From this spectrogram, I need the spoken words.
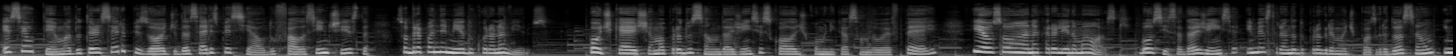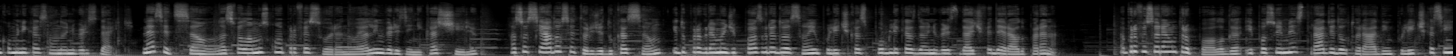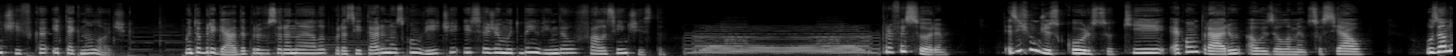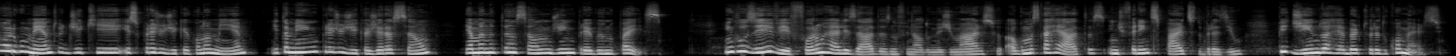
Esse é o tema do terceiro episódio da série especial do Fala Cientista sobre a pandemia do coronavírus. O podcast é uma produção da Agência Escola de Comunicação da UFPR e eu sou a Ana Carolina Maoski, bolsista da agência e mestranda do programa de pós-graduação em Comunicação da Universidade. Nessa edição, nós falamos com a professora Noela Inverzini Castilho, associada ao setor de educação e do programa de pós-graduação em Políticas Públicas da Universidade Federal do Paraná. A professora é antropóloga e possui mestrado e doutorado em política científica e tecnológica. Muito obrigada, professora Noela, por aceitar o nosso convite e seja muito bem-vinda ao Fala Cientista. Professora, existe um discurso que é contrário ao isolamento social, usando o argumento de que isso prejudica a economia e também prejudica a geração e a manutenção de empregos no país. Inclusive, foram realizadas no final do mês de março algumas carreatas em diferentes partes do Brasil pedindo a reabertura do comércio.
